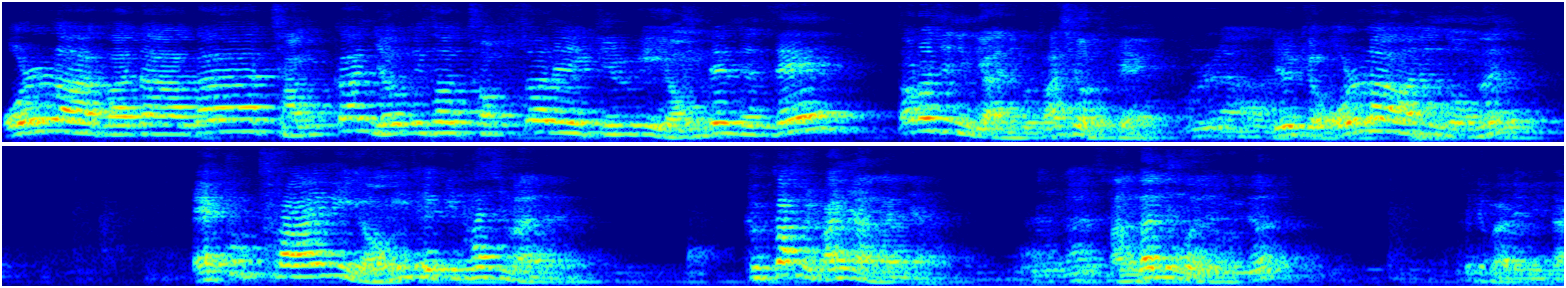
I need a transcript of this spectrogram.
올라가다가 잠깐 여기서 접선의 기울기 0 됐는데 떨어지는 게 아니고 다시 어떻게? 올라 이렇게 올라가는 놈은 f 프라임이 0이 되긴 하지만은 그 값을 갖냐 안 갖냐? 안 가지 안 갖는 거죠, 그죠? 틀린 말입니다.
